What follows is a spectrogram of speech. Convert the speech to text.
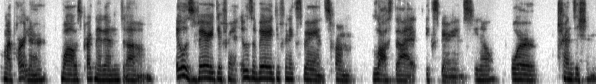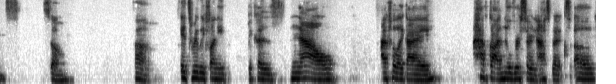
with my partner while I was pregnant and um it was very different. It was a very different experience from loss that experience, you know, or transitions. So um it's really funny because now I feel like I have gotten over certain aspects of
